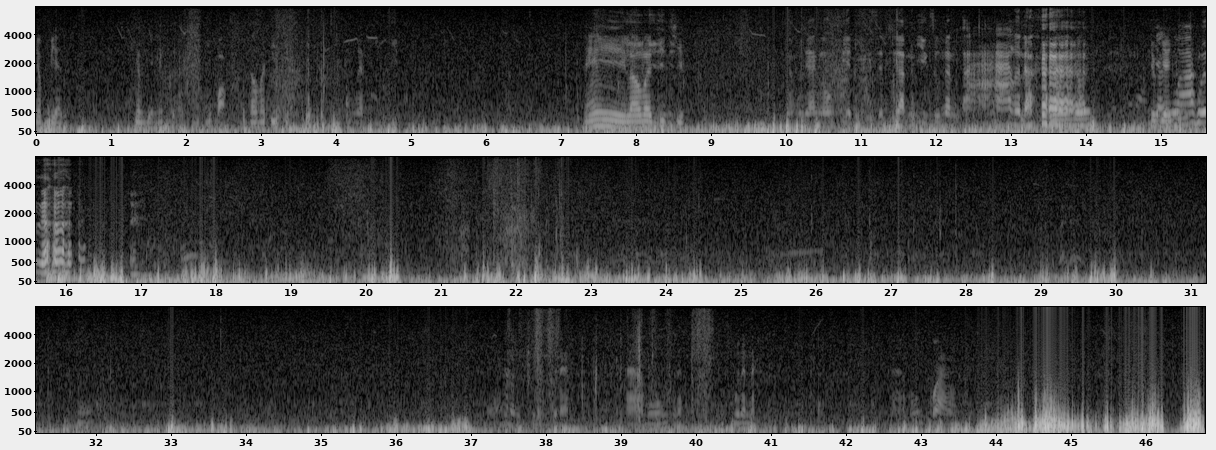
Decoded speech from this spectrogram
ยกเบียร์ยกเบียร์ยก เบียร์นี่บอกเรามาตีสิบเงินกี่กีบนี่เรามาตีสิบเดี๋ยวมึงแดงลงเปลี่ยนอีกเสียเชือนอีกซุ้มนั่นอ้าเลยนะยกเบียร์ยกว่าเพื่อนเลย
